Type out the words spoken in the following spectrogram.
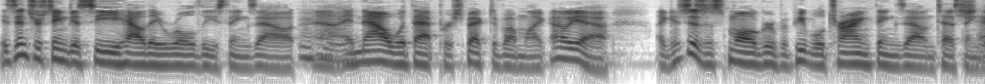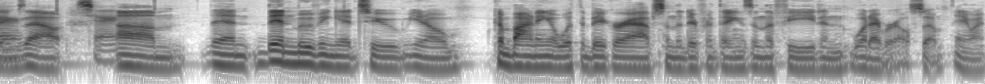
it's interesting to see how they roll these things out. Mm-hmm. Uh, and now with that perspective, I'm like, oh yeah, like it's just a small group of people trying things out and testing Sure. things out. Sure. Um, then then moving it to you know combining it with the bigger apps and the different things in the feed and whatever else. So anyway,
